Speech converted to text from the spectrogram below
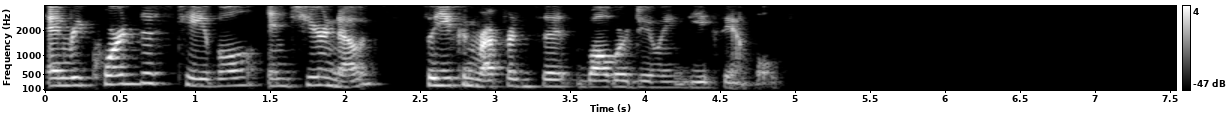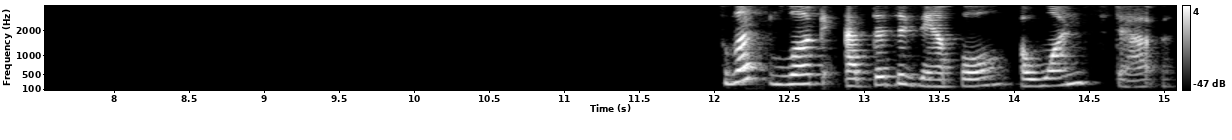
and record this table into your notes so you can reference it while we're doing the examples. So let's look at this example, a one-step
